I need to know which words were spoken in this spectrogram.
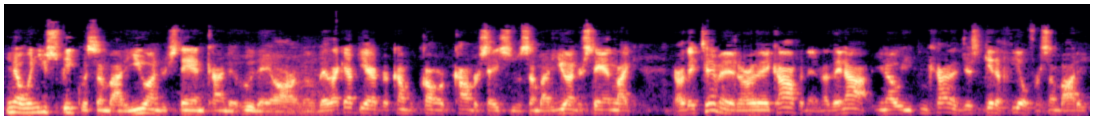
you know, when you speak with somebody, you understand kind of who they are a little bit. Like after you have a conversation with somebody, you understand like are they timid? Are they confident? Are they not? You know, you can kind of just get a feel for somebody.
